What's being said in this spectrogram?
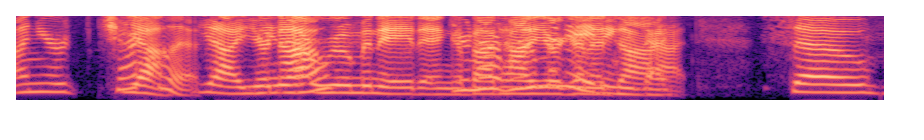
on your checklist. Yeah. You're you not know? ruminating You're about not how you're going to die. that. So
